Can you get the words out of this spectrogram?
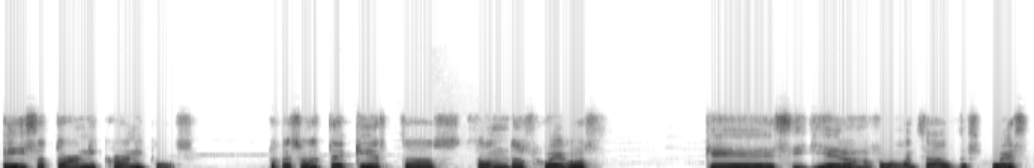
Ace Attorney Chronicles. Resulta que estos son dos juegos que siguieron o fueron lanzados después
